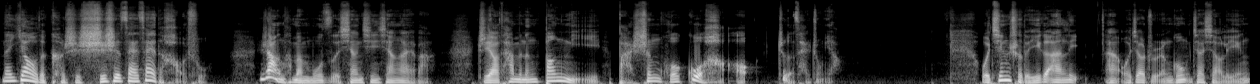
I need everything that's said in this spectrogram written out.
那要的可是实实在在的好处，让他们母子相亲相爱吧。只要他们能帮你把生活过好，这才重要。我经手的一个案例啊，我叫主人公叫小玲，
